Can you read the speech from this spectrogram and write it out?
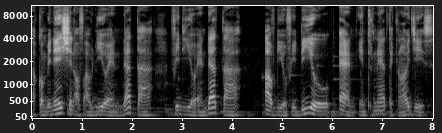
A combination of audio and data, video and data, audio video, and internet technologies.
